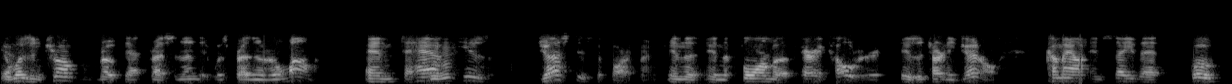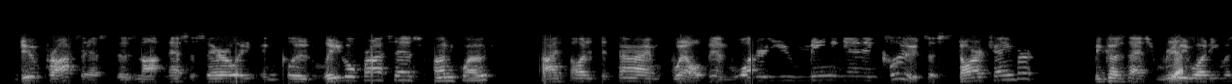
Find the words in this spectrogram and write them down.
yes. it wasn't Trump who broke that precedent; it was President Obama. And to have mm-hmm. his Justice Department, in the in the form of Eric Holder, his Attorney General, come out and say that quote due process does not necessarily include legal process unquote. I thought at the time, well, then what are you meaning it includes? A star chamber? Because that's really what he was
